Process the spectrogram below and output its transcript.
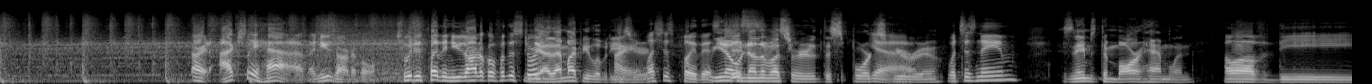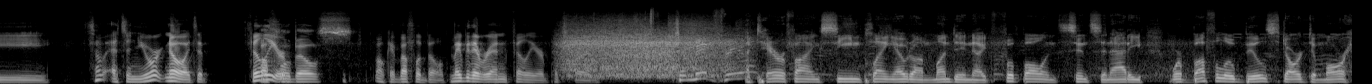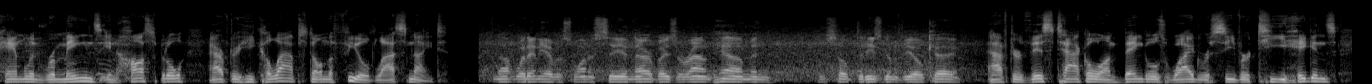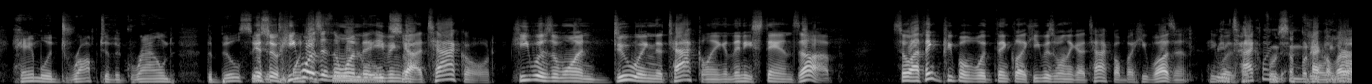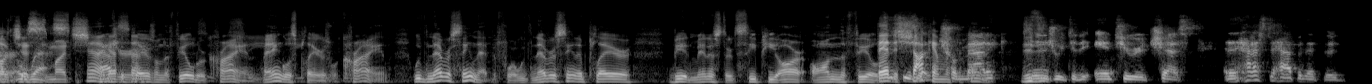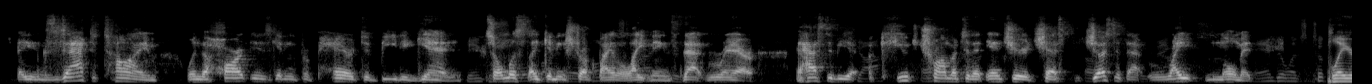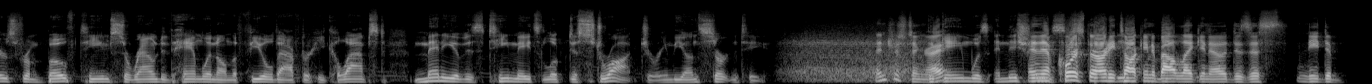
All right, I actually have a news article. Should we just play the news article for this story? Yeah, that might be a little bit All easier. right, let's just play this. you know, This- none of us are the sports yeah. guru. What's his name? His name's Damar Hamlin, of the. It's, in New York. No, it's a Philly Buffalo or Bills. okay Buffalo Bills. Maybe they were in Philly or Pittsburgh. A terrifying scene playing out on Monday Night Football in Cincinnati, where Buffalo Bills star Damar Hamlin remains in hospital after he collapsed on the field last night. Not what any of us want to see, and everybody's around him, and just hope that he's going to be okay. After this tackle on Bengals wide receiver Tee Higgins, Hamlin dropped to the ground. The Bills say Yeah, so he wasn't the one that even son- got tackled. He was the one doing the tackling, and then he stands up. So I think people would think like he was the one that got tackled, but he wasn't. He I mean, was tackling the somebody tackler. just as much Yeah, I guess injury. so. players on the field were crying. Bengals players were crying. We've never seen that before. We've never seen a player be administered CPR on the field. They had to This is shock a him with the traumatic Did injury to the anterior chest, and it has to happen at the exact time when the heart is getting prepared to beat again. It's almost like getting struck by lightning. It's that rare. There has to be a acute trauma to that anterior chest just at that right moment. Players from both teams surrounded Hamlin on the field after he collapsed. Many of his teammates looked distraught during the uncertainty. Interesting, right? The game was initially and of course, they're already talking about like you know, does this need to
